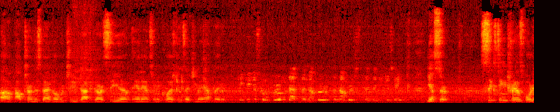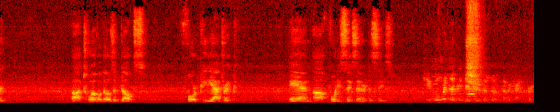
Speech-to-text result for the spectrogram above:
Uh, I'll turn this back over to Dr. Garcia and answer any questions that you may have later. Can you just confirm that the number, the numbers that, that you just gave? Yes, sir. 16 transported, uh, 12 of those adults, four pediatric, and uh, 46 that are deceased. Chief, what were the conditions of those that were transferred?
